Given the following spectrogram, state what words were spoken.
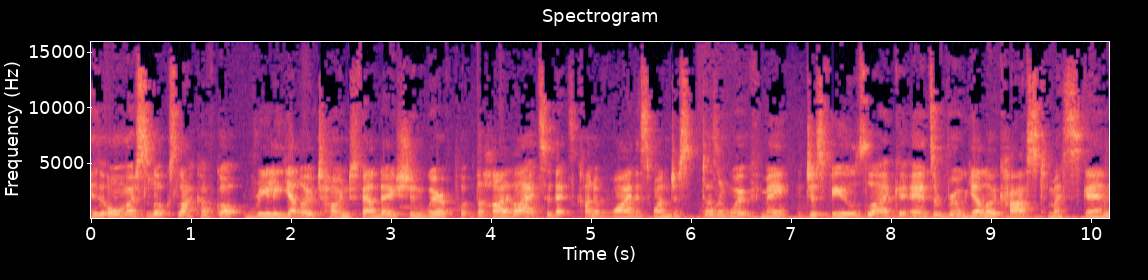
It almost looks like I've got really yellow toned foundation where I've put the highlight so that's kind of why this one just doesn't work for me. It just feels like it adds a real yellow cast to my skin.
